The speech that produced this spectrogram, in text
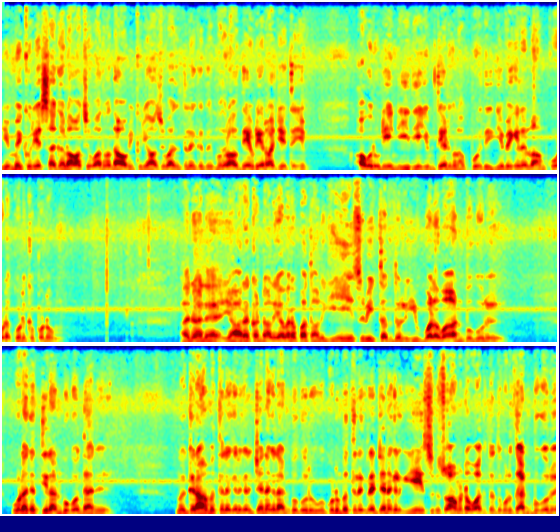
இம்மைக்குரிய சகல ஆசிர்வாதம் அந்த ஆவிக்குரிய ஆசீர்வாதத்தில் இருக்குது. முதலாவது தேவடைய ராஜ்யத்தையும் அவருடைய நீதியையும் தேடுங்கள். அப்பொழுது இவைகளெல்லாம் கூட கொடுக்கப்படும். அதனால் யாரை கண்டாலும் எவரை பார்த்தாலும் இயேசுவை தந்தொல்லி இவ்வளவா அன்பு கூறு. உலகத்தில் அன்பு கொண்டாரு. உங்கள் கிராமத்தில் இருக்கிற ஜனங்கள் அன்பு கூறு உங்கள் குடும்பத்தில் இருக்கிற ஜனங்களுக்கு இயேசுக்கு சுவாமண்ட வாக்குத்தத்தை கொடுத்து அன்பு கூறு.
